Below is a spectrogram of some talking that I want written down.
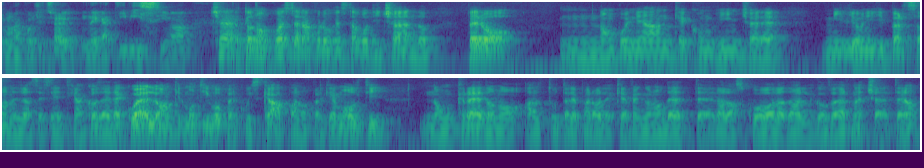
una concezione negativissima. Certo, capito? no, questo era quello che stavo dicendo, però mh, non puoi neanche convincere milioni di persone della stessa identica cosa ed è quello anche il motivo per cui scappano, perché molti non credono a tutte le parole che vengono dette dalla scuola, dal governo, eccetera,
